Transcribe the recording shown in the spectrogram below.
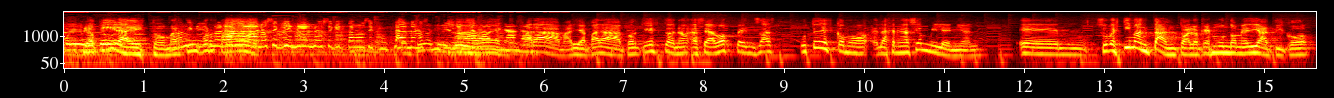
Bien, ¿Pero qué era esto, Martín, por No, favor? nada, no sé quién es, no sé qué estamos escuchando, no, entiendo No, nada de nada. Pará, María, pará, porque esto no, o sea, vos pensás, ustedes como la generación millennial, eh, subestiman tanto a lo que es mundo mediático.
